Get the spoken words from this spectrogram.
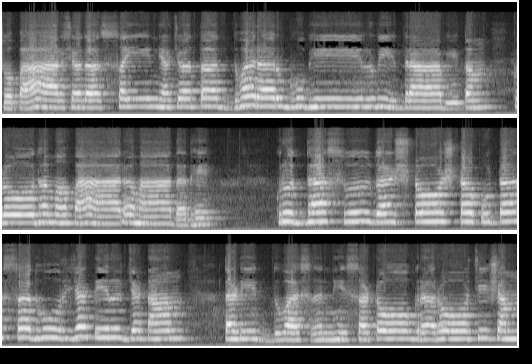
स्वपार्षदः सैन्य च तध्वरर्भुभिर्विद्रावितम् क्रोधमपारमादधे। क्रुद्धः सुदष्टोष्टपुटः सधूर्जटिर्जटाम् तडिद्वसनिसटोग्ररोचिषम्।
